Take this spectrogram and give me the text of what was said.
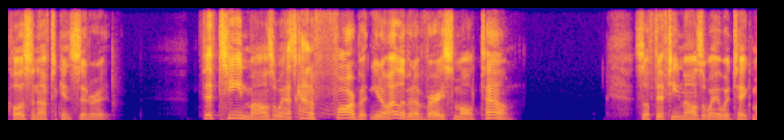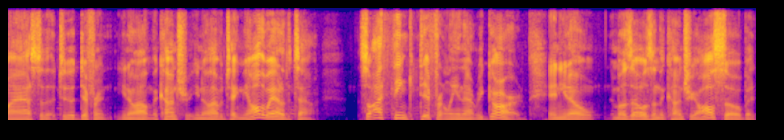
close enough to consider it 15 miles away? That's kind of far, but you know, I live in a very small town. So 15 miles away would take my ass to the, to a different, you know, out in the country. You know, that would take me all the way out of the town. So I think differently in that regard. And you know, Moselle is in the country also, but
